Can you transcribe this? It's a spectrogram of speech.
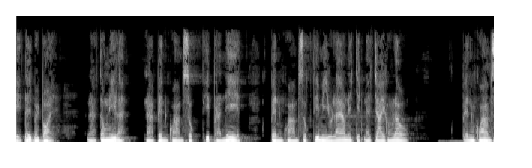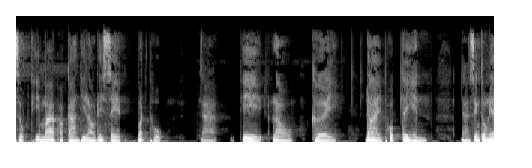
ติได้บ่อยๆนะตรงนี้แหละนะเป็นความสุขที่ประณีต เป็นความสุขที่มีอยู่แล้วในจิตในใจของเรา เป็นความสุขที่มากกว่าการที่เราได้เสพวัตถุนะที่เราเคยได้พบได้เห็นนะซึ่งตรงนี้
